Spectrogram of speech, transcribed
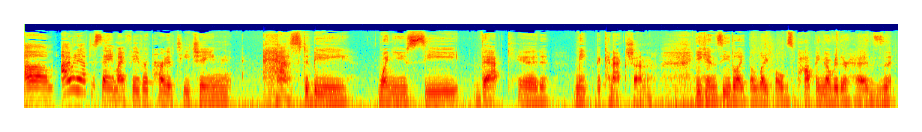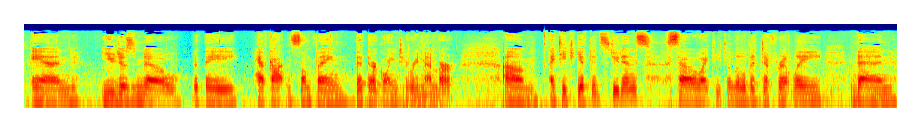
Um, I would have to say my favorite part of teaching has to be when you see that kid make the connection. You can see like the light bulbs popping over their heads, and you just know that they have gotten something that they're going to remember. Um, I teach gifted students, so I teach a little bit differently than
